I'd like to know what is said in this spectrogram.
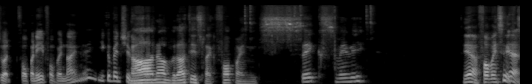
what four point eight, four point nine. Eh, You can bet him. No, no, but that is like 4.6 maybe. Yeah, 4.6. Yeah.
